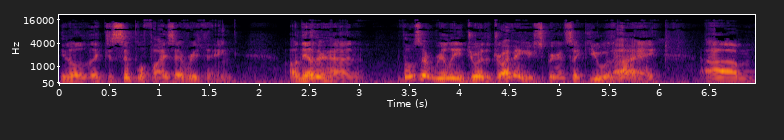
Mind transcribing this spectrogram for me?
you know, like it simplifies everything. On the other hand, those that really enjoy the driving experience, like you and I, um,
